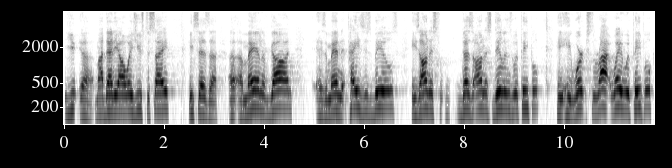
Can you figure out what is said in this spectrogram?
You, uh, my daddy always used to say, he says, a, a, a man of God is a man that pays his bills. He's honest, does honest dealings with people. He, he works the right way with people.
